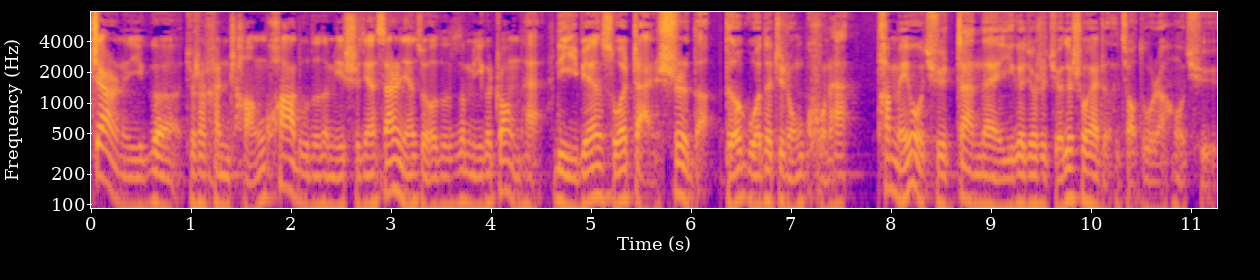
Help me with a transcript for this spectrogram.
这样的一个就是很长跨度的这么一时间，三十年左右。的这么一个状态里边所展示的德国的这种苦难，他没有去站在一个就是绝对受害者的角度，然后去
